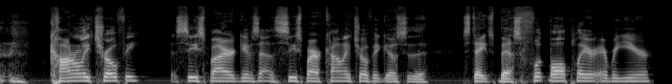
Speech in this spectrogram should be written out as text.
Conerly Trophy that C Spire gives out. The C Spire Conerly Trophy goes to the state's best football player every year.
